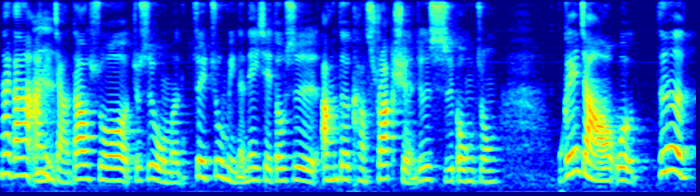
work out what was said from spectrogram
那刚刚阿妮讲到说，就是我们最著名的那些都是 under construction，就是施工中。我跟你讲哦，我真的。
